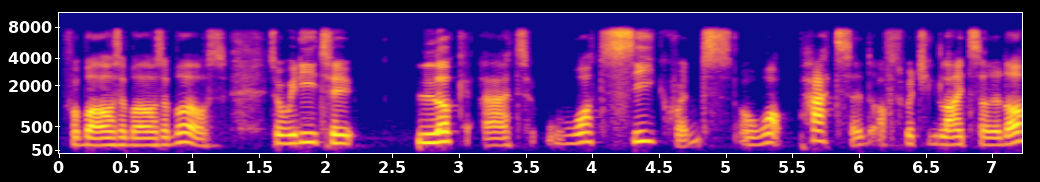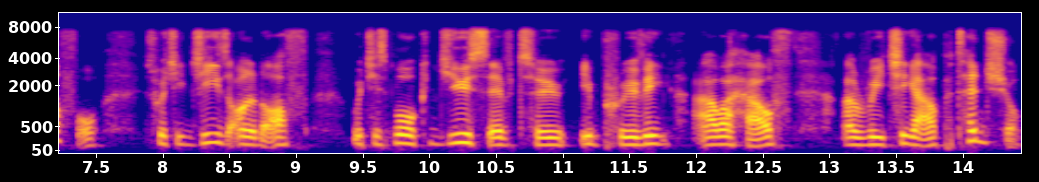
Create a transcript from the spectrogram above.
for miles and miles and miles. So we need to look at what sequence or what pattern of switching lights on and off or switching genes on and off, which is more conducive to improving our health and reaching our potential.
